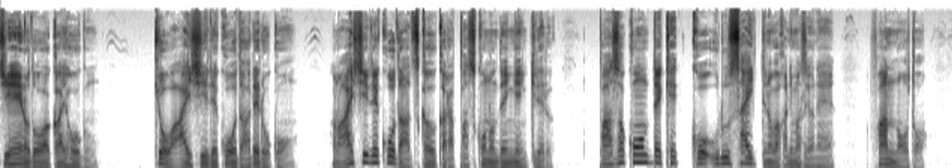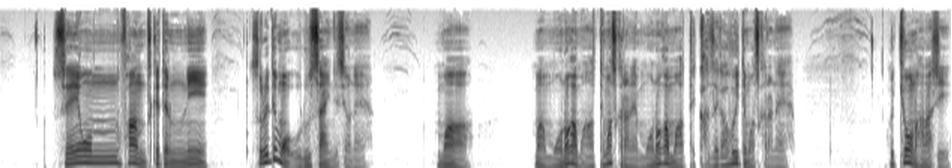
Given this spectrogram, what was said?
自閉の動画解放軍。今日は IC レコーダーで録音。あの IC レコーダー使うからパソコンの電源切れる。パソコンって結構うるさいってのわかりますよね。ファンの音。静音ファンつけてるのに、それでもうるさいんですよね。まあ、まあ物が回ってますからね。物が回って風が吹いてますからね。今日の話、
